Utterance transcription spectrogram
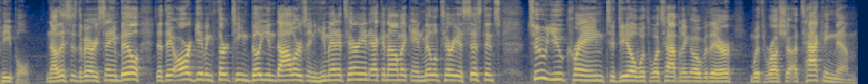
people. Now, this is the very same bill that they are giving $13 billion in humanitarian, economic, and military assistance to Ukraine to deal with what's happening over there with Russia attacking them.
